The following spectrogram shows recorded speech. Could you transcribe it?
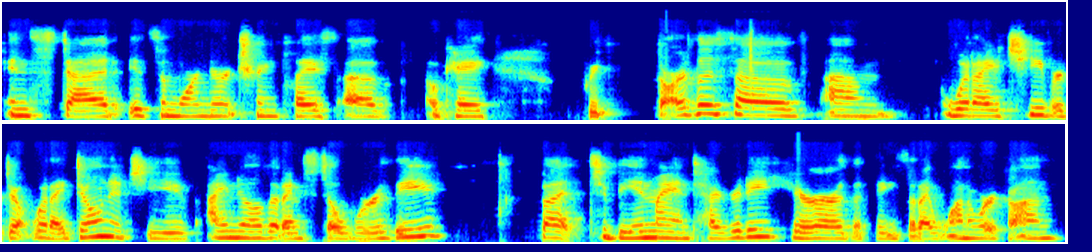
instead, it's a more nurturing place of, okay, regardless of um, what I achieve or don't, what I don't achieve, I know that I'm still worthy. But to be in my integrity, here are the things that I want to work on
